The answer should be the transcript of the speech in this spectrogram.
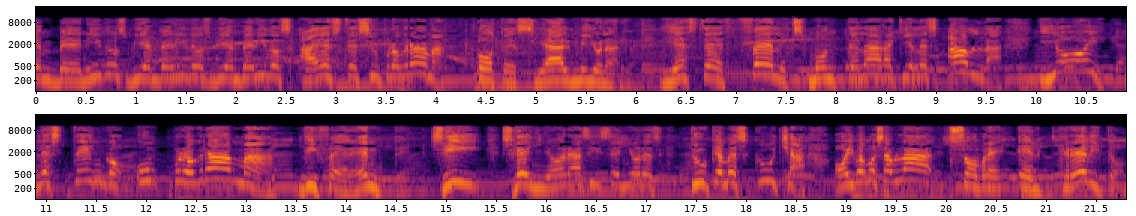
Bienvenidos, bienvenidos, bienvenidos a este su programa, Potencial Millonario. Y este es Félix Montelara quien les habla. Y hoy les tengo un programa diferente. Sí, señoras y señores, tú que me escucha, hoy vamos a hablar sobre el crédito.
